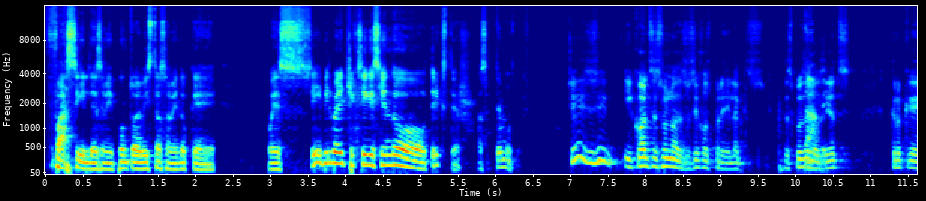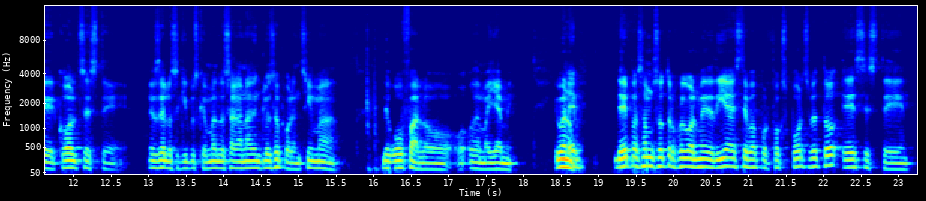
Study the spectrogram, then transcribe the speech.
fácil desde mi punto de vista sabiendo que, pues sí, Bill Belichick sigue siendo trickster, aceptémoslo. Sí, sí, sí. Y Colts es uno de sus hijos predilectos. Después de los Jets, creo que Colts este, es de los equipos que más les ha ganado, incluso por encima de Buffalo o, de Miami. Y bueno, de ahí pasamos a otro juego al mediodía. Este va por Fox Sports, Beto. Es este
